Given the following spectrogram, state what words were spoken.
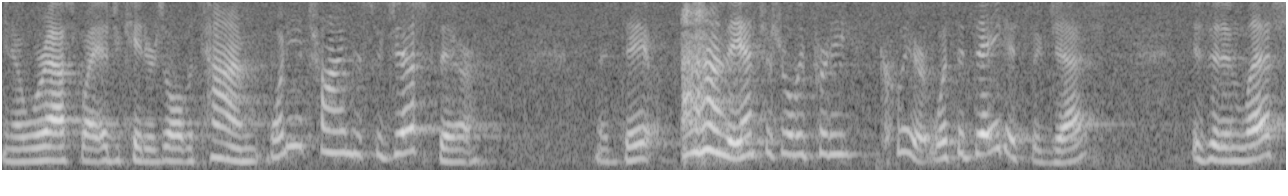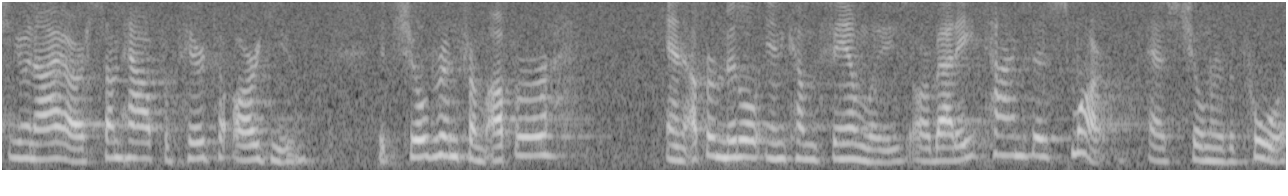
You know, we're asked by educators all the time, what are you trying to suggest there? The, the answer is really pretty clear. What the data suggests is that unless you and I are somehow prepared to argue that children from upper and upper middle income families are about eight times as smart as children of the poor,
